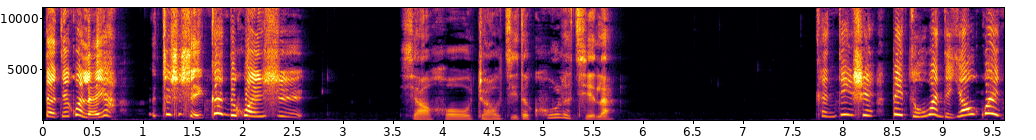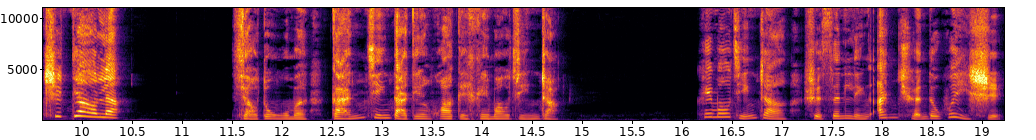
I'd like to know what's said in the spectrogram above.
大家快来呀！这是谁干的坏事？小猴着急的哭了起来。肯定是被昨晚的妖怪吃掉了。小动物们赶紧打电话给黑猫警长。黑猫警长是森林安全的卫士，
